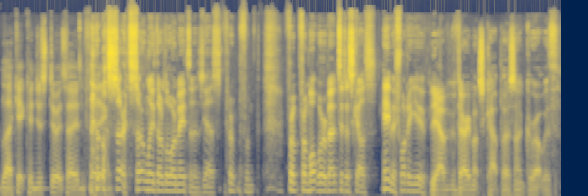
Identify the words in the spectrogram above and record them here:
like it can just do its own thing. Certainly, they're lower maintenance. Yes, from, from from from what we're about to discuss. Hamish, what are you? Yeah, I'm very much a cat person. I grew up with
